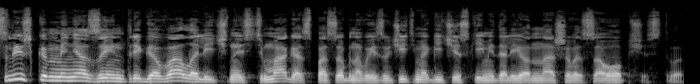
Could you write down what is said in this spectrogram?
Слишком меня заинтриговала личность мага, способного изучить магический медальон нашего сообщества.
